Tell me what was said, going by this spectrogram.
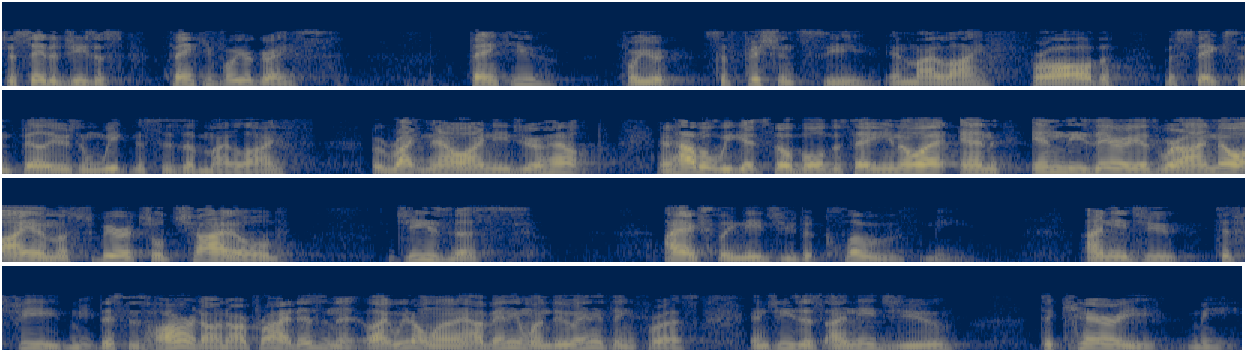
Just say to Jesus, thank you for your grace. Thank you for your sufficiency in my life, for all the mistakes and failures and weaknesses of my life. But right now, I need your help. And how about we get so bold to say, you know what? And in these areas where I know I am a spiritual child, Jesus, I actually need you to clothe me. I need you to feed me. This is hard on our pride, isn't it? Like we don't want to have anyone do anything for us. And Jesus, I need you to carry me.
